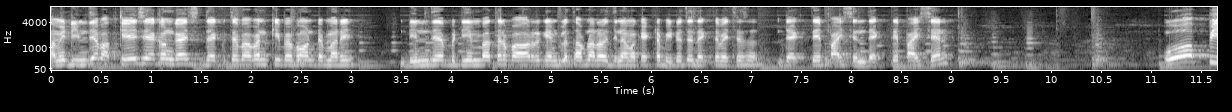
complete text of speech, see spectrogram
আমি ডিম দিয়ে ভাত খেয়েছি এখন গাইস দেখতে পাবেন কীভাবে অন্টে মারি। ডিম দিয়ে, ডিম ভাতের পাওয়ার গেম প্লে তো আপনারা ওই দিন আমাকে একটা ভিডিওতে দেখতে পাইছেন দেখতে পাইছেন দেখতে পাইছেন। ওপি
